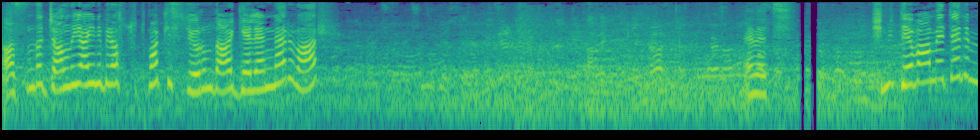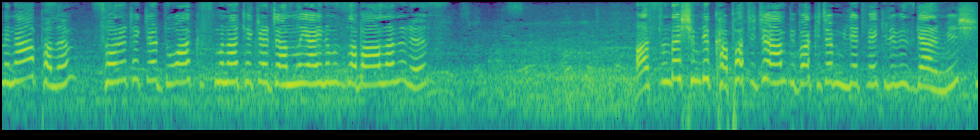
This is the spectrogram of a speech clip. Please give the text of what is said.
Aslında canlı yayını biraz tutmak istiyorum. Daha gelenler var. Evet. Şimdi devam edelim mi? Ne yapalım? Sonra tekrar dua kısmına tekrar canlı yayınımızla bağlanırız. Aslında şimdi kapatacağım. Bir bakacağım milletvekilimiz gelmiş.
